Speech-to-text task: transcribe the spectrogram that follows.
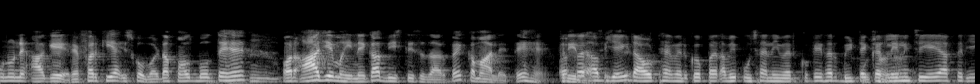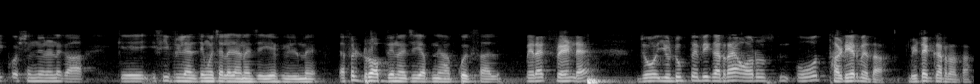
उन्होंने आगे रेफर किया। इसको वर्ड ऑफ़ माउथ बोलते हैं। हम्म। और आज ये महीने का बीस तीस हज़ार रुपए कमा लेते हैं सर अब यही डाउट है मेरे को पर अभी पूछा नहीं मेरे को कि सर बीटेक कर लेनी चाहिए या फिर यही क्वेश्चन जो उन्होंने कहा कि इसी फ्रीलांसिंग में चला जाना चाहिए फ़ील्ड में या फिर ड्रॉप देना चाहिए अपने आप को एक साल? मेरा एक फ्रेंड है जो यूट्यूब पे भी कर रहा है और वो थर्ड ईयर में था बीटेक कर रहा था।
